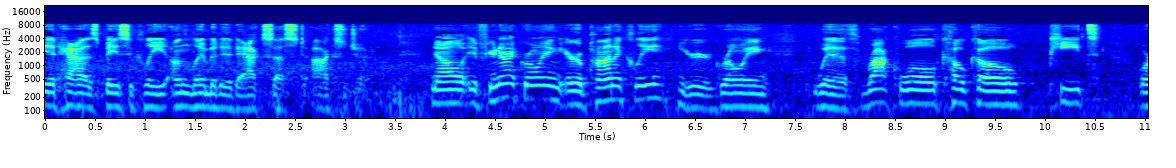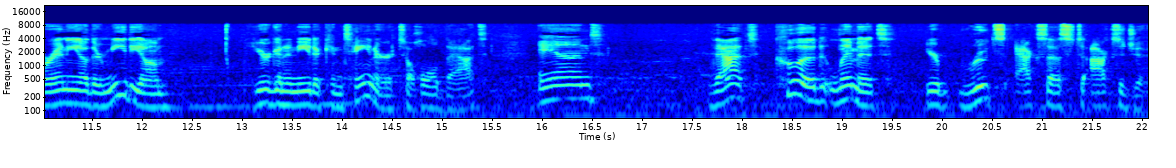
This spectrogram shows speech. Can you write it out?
it has basically unlimited access to oxygen. Now, if you're not growing aeroponically, you're growing with rock wool, coco, peat, or any other medium, you're going to need a container to hold that. And that could limit your roots access to oxygen.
